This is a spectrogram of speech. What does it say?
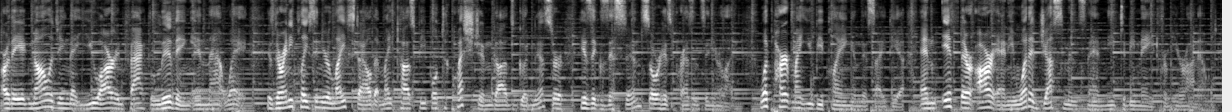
Are they acknowledging that you are, in fact, living in that way? Is there any place in your lifestyle that might cause people to question God's goodness or His existence or His presence in your life? What part might you be playing in this idea? And if there are any, what adjustments then need to be made from here on out?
